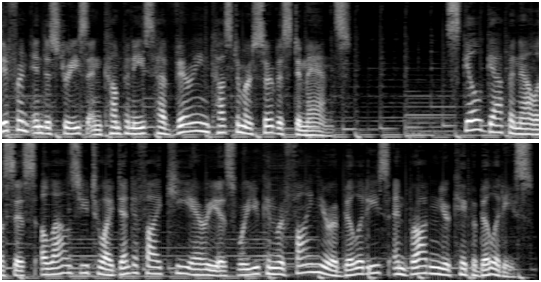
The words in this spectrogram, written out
Different industries and companies have varying customer service demands. Skill gap analysis allows you to identify key areas where you can refine your abilities and broaden your capabilities.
